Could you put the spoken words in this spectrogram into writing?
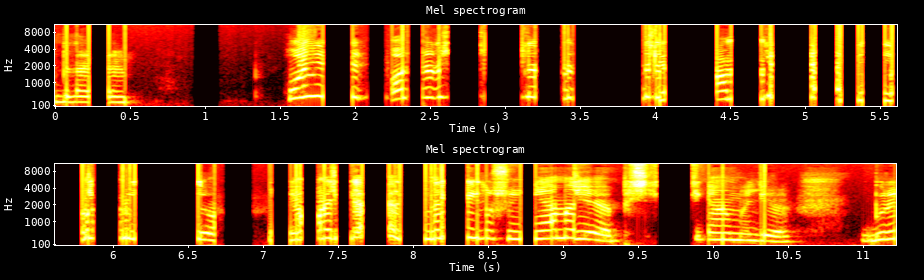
Acıdılar. Hayır arkadaşlar Yağmacı gel. Nereye gidiyorsun yağmacı? Pislik yağmacı. Buraya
